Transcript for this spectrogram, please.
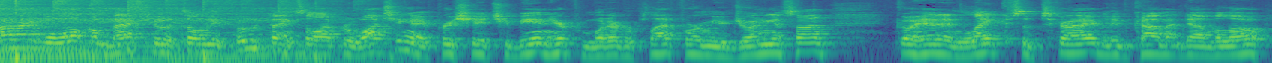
Alright, well welcome back to It's Only Food. Thanks a lot for watching. I appreciate you being here from whatever platform you're joining us on go ahead and like, subscribe, leave a comment down below,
